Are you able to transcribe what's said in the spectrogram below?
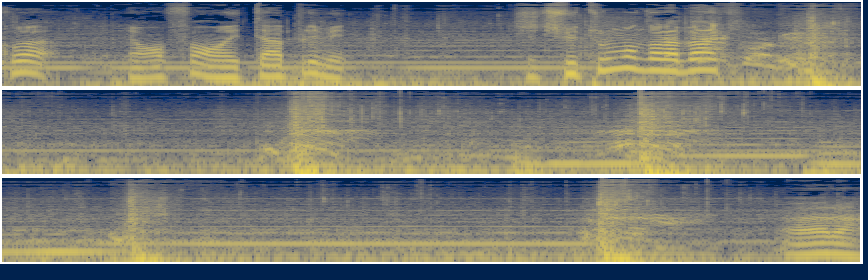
Quoi Les renforts ont été appelés, mais... J'ai tué tout le monde dans la baraque Voilà.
